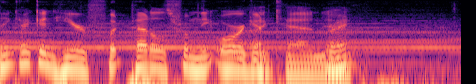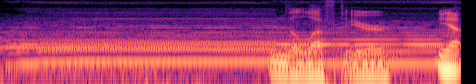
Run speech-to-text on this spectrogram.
Think I can hear foot pedals from the organ. I can, yeah. right? In the left ear. Yeah.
